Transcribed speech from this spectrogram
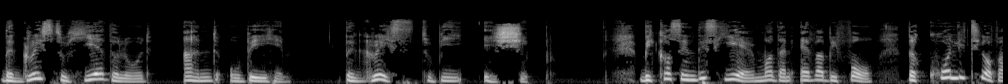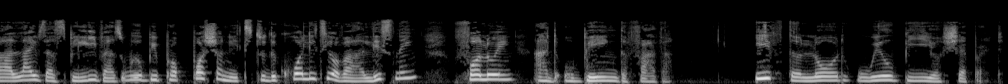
The grace to hear the Lord and obey Him. The grace to be a sheep. Because in this year, more than ever before, the quality of our lives as believers will be proportionate to the quality of our listening, following, and obeying the Father. If the Lord will be your shepherd,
